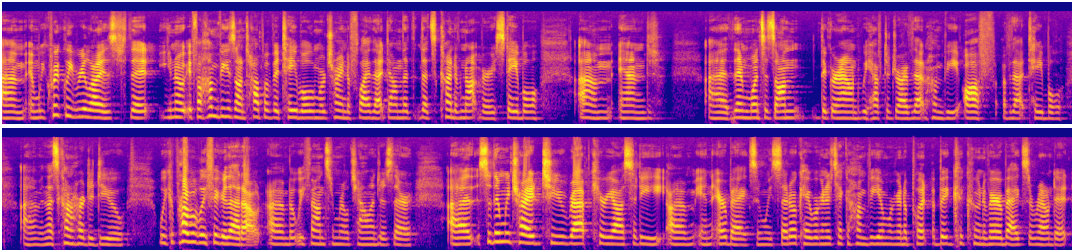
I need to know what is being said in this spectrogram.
um, and we quickly realized that you know if a humvee is on top of a table and we're trying to fly that down that, that's kind of not very stable um, and uh, then once it's on the ground we have to drive that humvee off of that table um, and that's kind of hard to do we could probably figure that out um, but we found some real challenges there uh, so then we tried to wrap Curiosity um, in airbags, and we said, okay, we're going to take a Humvee and we're going to put a big cocoon of airbags around it.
